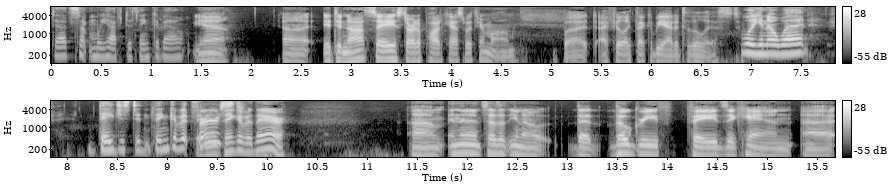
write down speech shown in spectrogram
That's something we have to think about. Yeah. Uh, it did not say start a podcast with your mom, but I feel like that could be added to the list. Well, you know what? They just didn't think of it They didn't first. think of it there. Um, and then it says that you know that though grief fades, it can uh,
